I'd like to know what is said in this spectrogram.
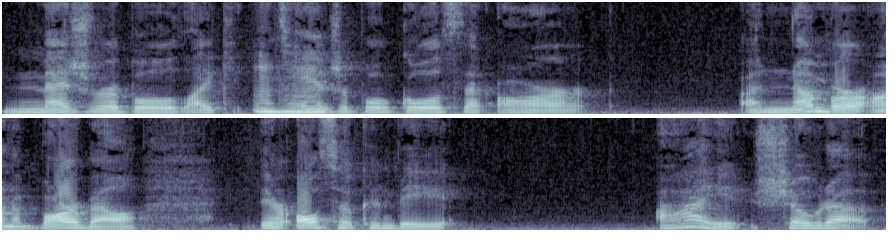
measurable like mm-hmm. tangible goals that are a number on a barbell there also can be i showed up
